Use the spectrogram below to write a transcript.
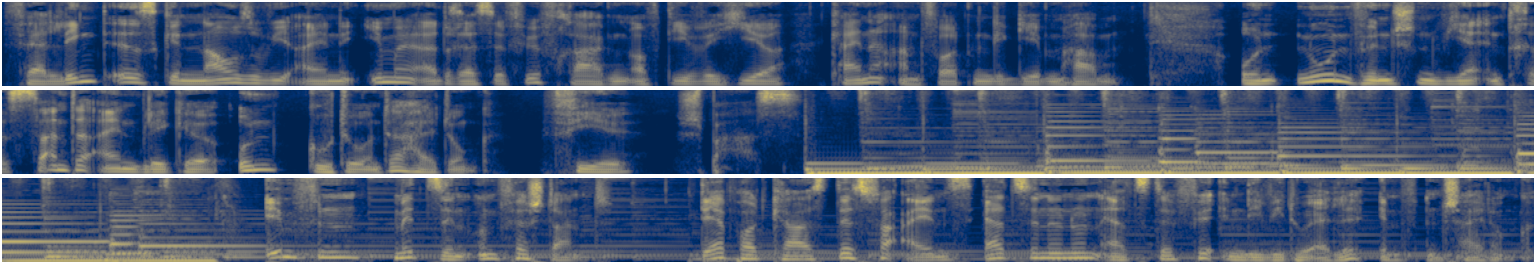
verlinkt ist, genauso wie eine E-Mail-Adresse für Fragen, auf die wir hier keine Antworten gegeben haben. Und nun wünschen wir interessante Einblicke und gute Unterhaltung. Viel Spaß! Impfen mit Sinn und Verstand. Der Podcast des Vereins Ärztinnen und Ärzte für individuelle Impfentscheidung.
